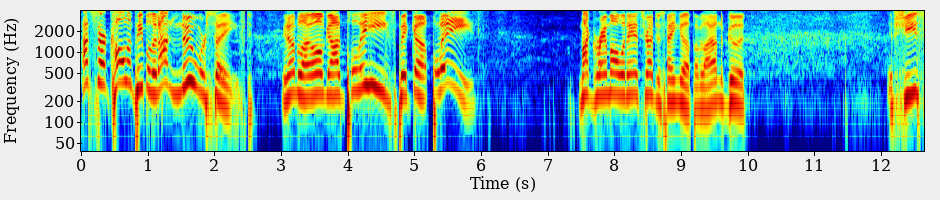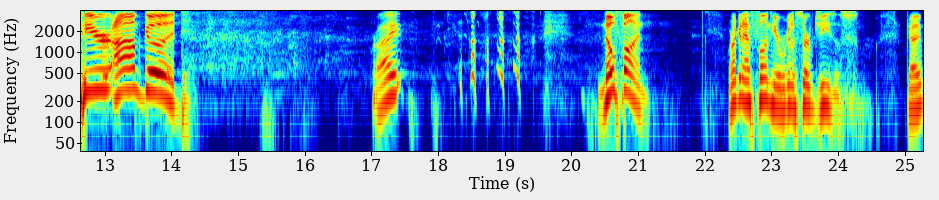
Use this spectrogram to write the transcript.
I'd start calling people that I knew were saved. You know, I'd be like, oh God, please pick up, please. My grandma would answer, I'd just hang up. I'd be like, I'm good. If she's here, I'm good. Right? no fun. We're not going to have fun here. We're going to serve Jesus. Okay?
